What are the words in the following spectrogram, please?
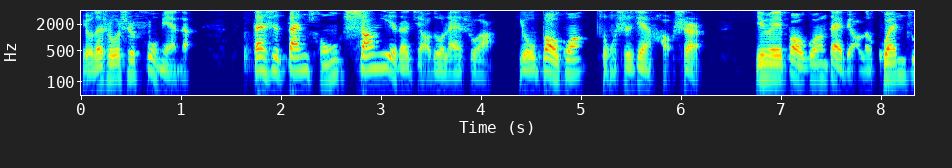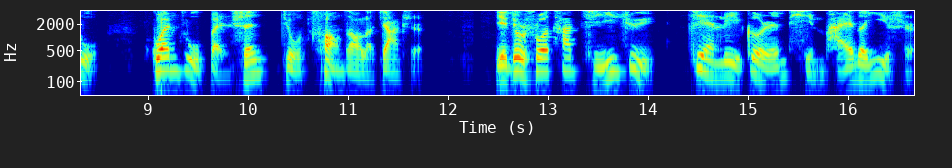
有的时候是负面的。但是单从商业的角度来说啊，有曝光总是件好事儿，因为曝光代表了关注，关注本身就创造了价值。也就是说，他极具建立个人品牌的意识。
